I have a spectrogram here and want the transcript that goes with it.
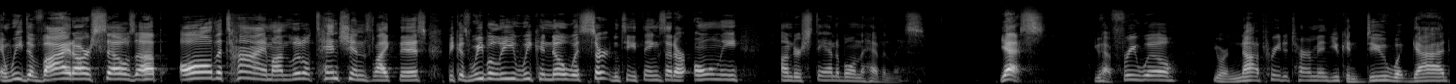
And we divide ourselves up all the time on little tensions like this because we believe we can know with certainty things that are only understandable in the heavenlies. Yes, you have free will, you are not predetermined. You can do what God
